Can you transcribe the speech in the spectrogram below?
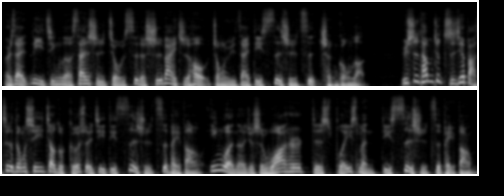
而在历经了三十九次的失败之后，终于在第四十次成功了。于是他们就直接把这个东西叫做隔水剂第四十次配方，英文呢就是 Water Displacement 第四十次配方，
